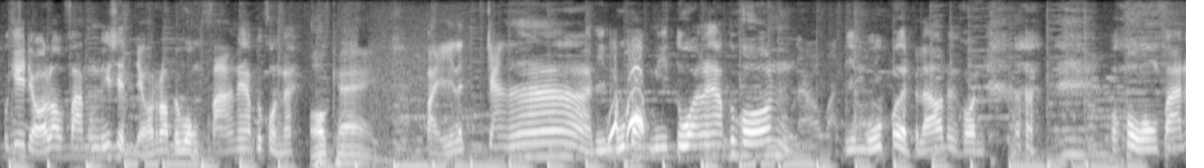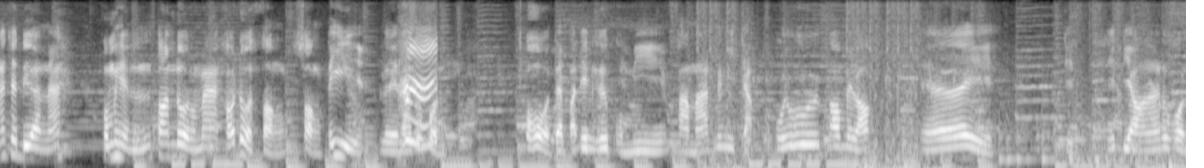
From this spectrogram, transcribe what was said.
โอเค เดี๋ยวเราฟาร์มตรงนี้เสร็จเดี๋ยวเราไปวงฟ้านะครับทุกคนนะ Okay. ไปแล้วจ้าดีมบูบอกมีตัวนะครับทุกคน ดีมบูเปิดไปแล้วหนึ่งคน โอ้โห วงฟ้าน่าจะเดือนนะ ผมเห็นตอนโดดออกมาเขาโดดสองสองตี้เลยนะทุกคน โอ้โห แต่ประเด็นคือผมมีฟาร์มาร์ไม่มีจับโอ้ยโอ้ยเป้าไม่ล็อก เอ้ยจิตนิดเดียวนะทุกคน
